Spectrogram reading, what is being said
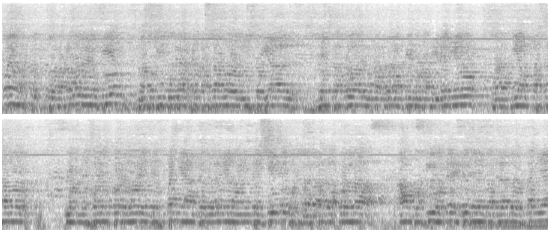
Bueno, como acabo de decir, no sé si tuviera repasado el historial de esta prueba del maratón madrileño. Por aquí han pasado los mejores corredores de España desde el año 97, porque además la prueba ha cogido tres veces el campeonato de España.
